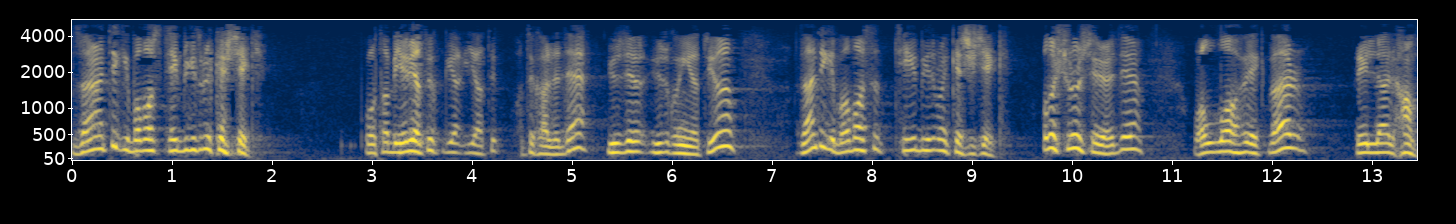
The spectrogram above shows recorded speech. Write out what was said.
zannetti ki babası tebrik getiriyor kesecek. O tabi yeri yatık, yatık, atık halde yüzü, yüzü koyun yatıyor. Zannetti ki babası tebrik getiriyor kesecek. O da şunu söyledi. Vallahu Ekber ve illahil hamd.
